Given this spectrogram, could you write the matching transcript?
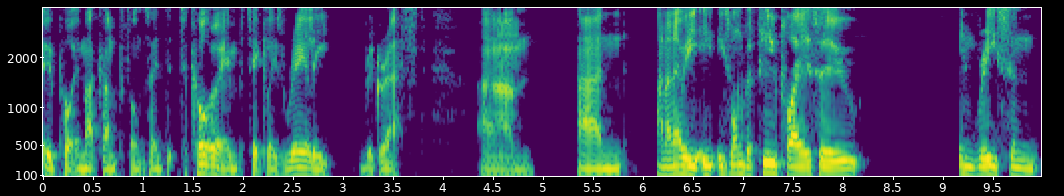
who put in that kind of performance? So Doucouré in particular has really regressed. Um, and and I know he, he's one of the few players who, in recent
